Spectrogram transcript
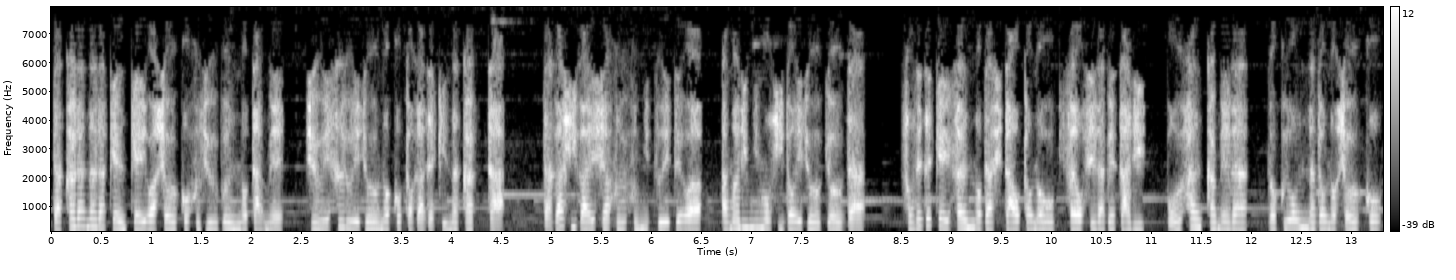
だから奈良県警は証拠不十分のため、注意する以上のことができなかった。だが被害者夫婦については、あまりにもひどい状況だ。それで K さんの出した音の大きさを調べたり、防犯カメラ、録音などの証拠、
